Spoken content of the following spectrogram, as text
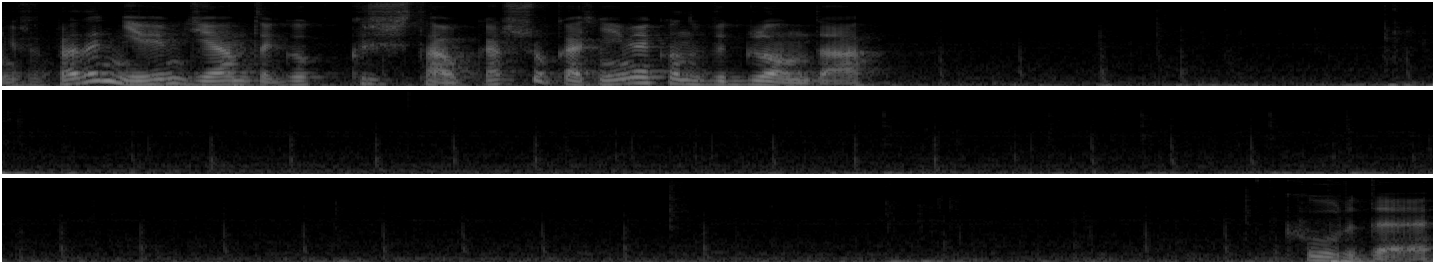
Już naprawdę nie wiem, gdzie mam tego kryształka szukać. Nie wiem, jak on wygląda. Kurde.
